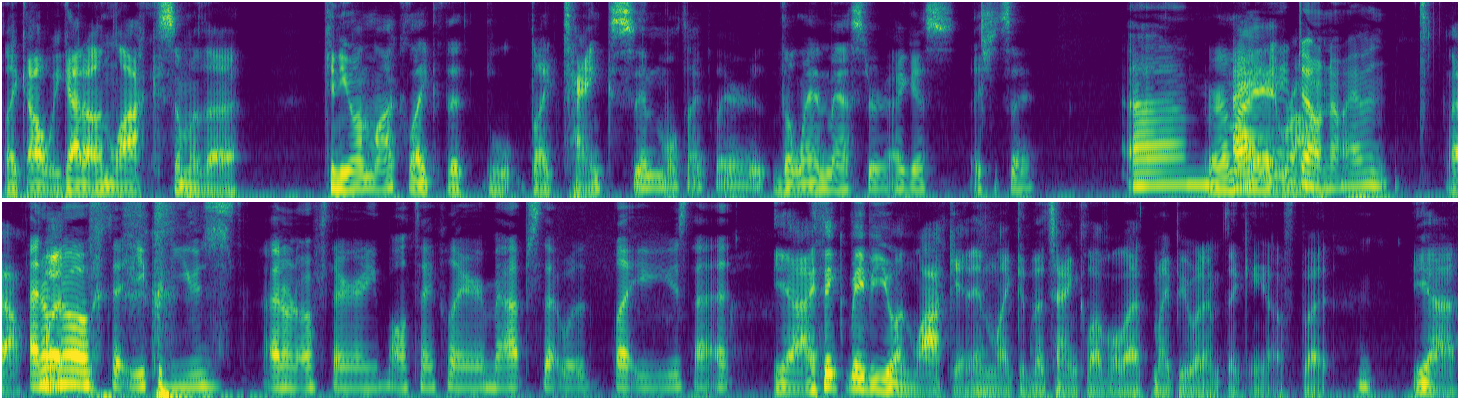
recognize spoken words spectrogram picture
like oh we got to unlock some of the can you unlock like the like tanks in multiplayer? The Landmaster, I guess I should say. Um, or am I, I don't know. I haven't. Wow. I don't what? know if that you could use. I don't know if there are any multiplayer maps that would let you use that. Yeah, I think maybe you unlock it in like the tank level. That might be what I'm thinking of. But yeah,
